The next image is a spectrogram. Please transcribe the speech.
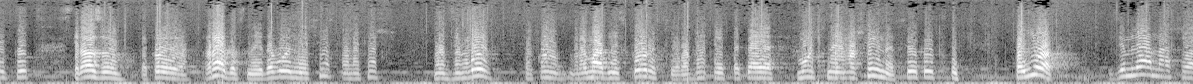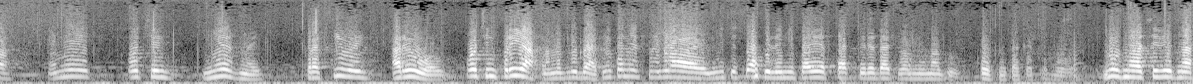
и тут сразу такое радостное и довольное чувство, летишь над землей с такой громадной скоростью, работает такая мощная машина, все тут поет. Земля наша имеет очень нежный, красивый ореол. Очень приятно наблюдать. Ну, конечно, я не писатель и не поэт, так передать вам не могу. Точно как это было. Нужно, очевидно,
